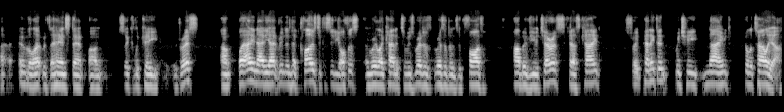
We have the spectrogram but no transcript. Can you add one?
uh, envelope with the hand stamp on Circular Quay address. Um, by 1888, Vinden had closed the city office and relocated to his res residence at 5 Harbour View Terrace, Cascade Street, Paddington, which he named Philotalia.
